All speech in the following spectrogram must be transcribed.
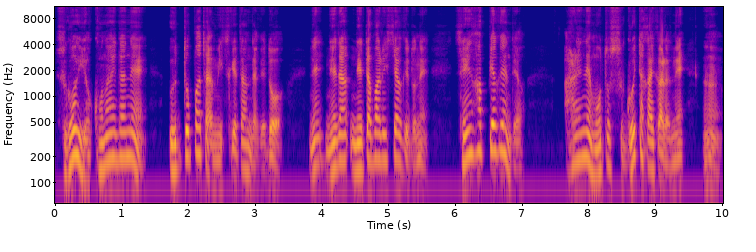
すごいよ。こないだね、ウッドパター見つけたんだけど、ね、値段、ネタバレしちゃうけどね、1800円だよ。あれね、元すごい高いからね。うん。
